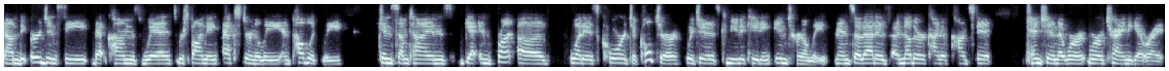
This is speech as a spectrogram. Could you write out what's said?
um, the urgency that comes with responding externally and publicly can sometimes get in front of what is core to culture, which is communicating internally. And so that is another kind of constant tension that we're we're trying to get right.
